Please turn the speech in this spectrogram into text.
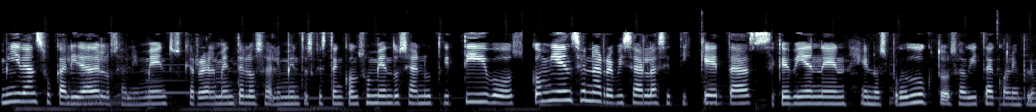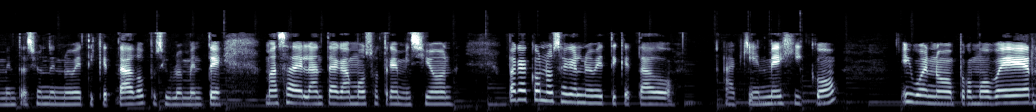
Midan su calidad de los alimentos, que realmente los alimentos que estén consumiendo sean nutritivos, comiencen a revisar las etiquetas que vienen en los productos, ahorita con la implementación del nuevo etiquetado, posiblemente más adelante hagamos otra emisión para conocer el nuevo etiquetado aquí en México y bueno, promover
